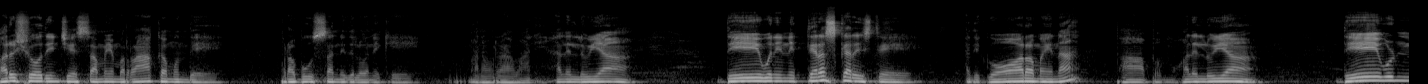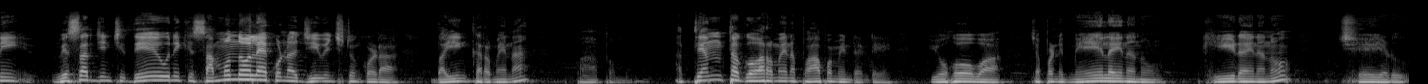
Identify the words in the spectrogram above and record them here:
పరిశోధించే సమయం రాకముందే ప్రభు సన్నిధిలోనికి మనం రావాలి. హల్లెలూయా. దేవునిని తిరస్కరిస్తే అది ఘోరమైన పాపము. హల్లెలూయా. దేవుణ్ణి విసర్జించి దేవునికి సంబంధం లేకుండా జీవించడం కూడా భయంకరమైన పాపము. అత్యంత ఘోరమైన పాపం ఏంటంటే యహోవా చెప్పండి మేలైనను కీడైనను చేయడు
